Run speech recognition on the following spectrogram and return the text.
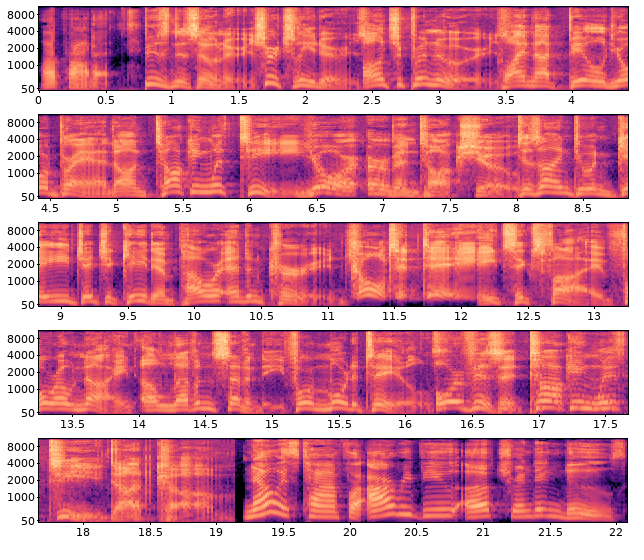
or product. Business owners, church leaders, entrepreneurs, why not build your brand on Talking with T, your urban talk show designed to engage, educate, empower, and encourage. Call today 865 409 1170 for more details or visit talkingwitht.com. Now it's time for our review of trending news.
